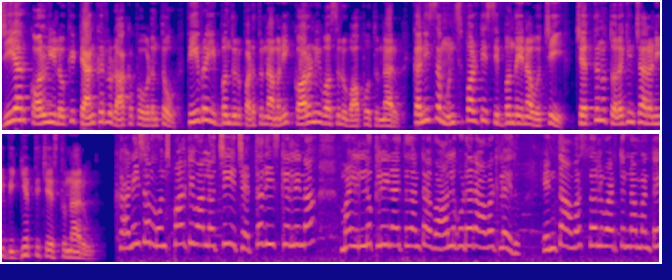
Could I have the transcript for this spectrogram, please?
జీఆర్ కాలనీలోకి ట్యాంకర్లు రాకపోవడంతో తీవ్ర ఇబ్బందులు పడుతున్నామని కాలనీవాసులు వాపోతున్నారు. కనీసం మున్సిపాలిటీ సిబ్బంది అయినా వచ్చి చెత్తను తొలగించాలని విజ్ఞప్తి చేస్తున్నారు. కనీసం మున్సిపాలిటీ వాళ్ళు వచ్చి చెత్త తీసుకెళ్ళినా మా ఇల్లు క్లీన్ అవుతుందంటే వాళ్ళు కూడా రావట్లేదు. ఎంత అవస్థలు పడుతున్నామంటే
